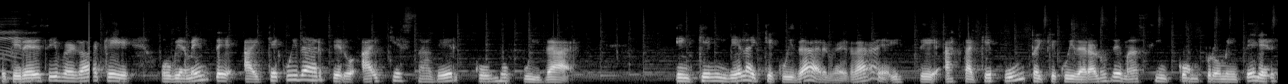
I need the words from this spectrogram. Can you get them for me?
eso quiere decir, ¿verdad? Que obviamente hay que cuidar, pero hay que saber cómo cuidar. en qué nivel hay que cuidar, ¿verdad? Este, hasta qué punto hay que cuidar a los demás sin comprometer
